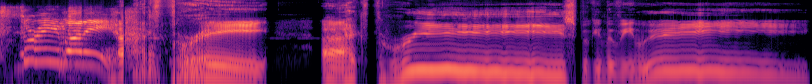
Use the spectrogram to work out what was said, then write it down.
Act three, Bunny. Act three. Act three. Spooky movie. Wee.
